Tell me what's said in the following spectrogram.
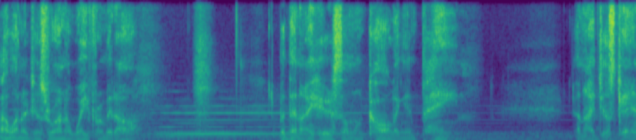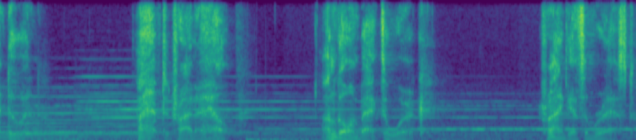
I want to just run away from it all. But then I hear someone calling in pain and I just can't do it. I have to try to help. I'm going back to work. Try and get some rest.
